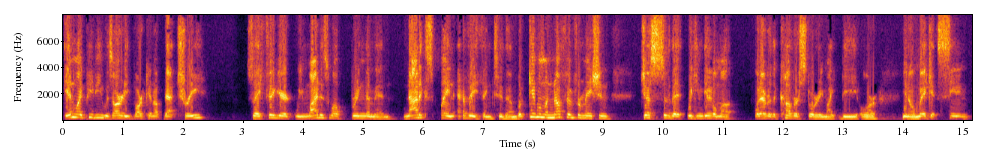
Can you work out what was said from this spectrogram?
the NYPD was already barking up that tree. So they figured we might as well bring them in, not explain everything to them, but give them enough information just so that we can give them a whatever the cover story might be or, you know, make it seem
